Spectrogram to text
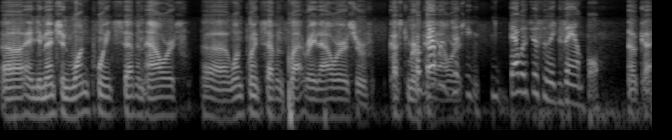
Uh, and you mentioned 1.7 hours, uh, 1.7 flat rate hours or customer oh, pay that hours. Was just, that was just an example. Okay.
